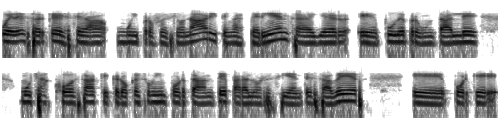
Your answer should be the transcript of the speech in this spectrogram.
puede ser que sea muy profesional y tenga experiencia. Ayer eh, pude preguntarle muchas cosas que creo que son importantes para los residentes saber, eh, porque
